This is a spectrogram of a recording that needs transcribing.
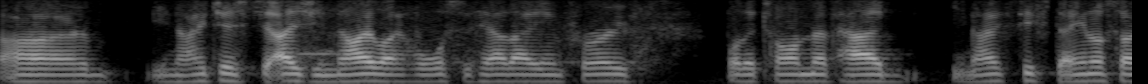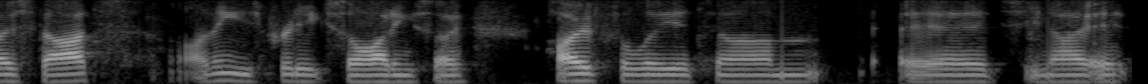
uh, you know, just as you know, like horses, how they improve by the time they've had, you know, 15 or so starts. I think he's pretty exciting. So hopefully it's, um, it's, you know, it,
